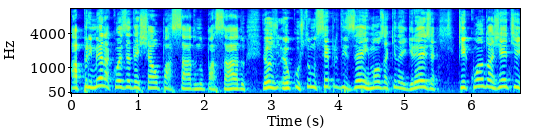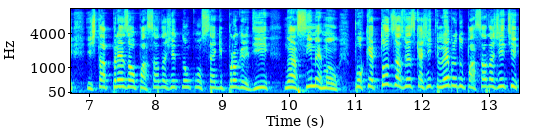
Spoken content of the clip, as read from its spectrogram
a primeira coisa é deixar o passado no passado. Eu, eu costumo sempre dizer, irmãos, aqui na igreja, que quando a gente está preso ao passado, a gente não consegue progredir. Não é assim, meu irmão? Porque todas as vezes que a gente lembra do passado, a gente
